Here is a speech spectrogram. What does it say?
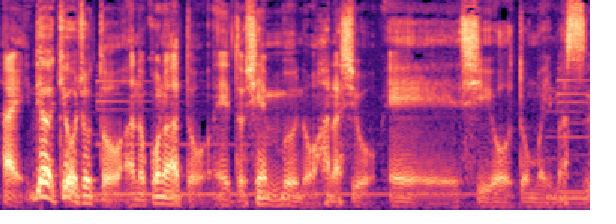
はい。では今日ちょっとあのこの後、えっ、ー、とシェンムーの話を、えー、しようと思います。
